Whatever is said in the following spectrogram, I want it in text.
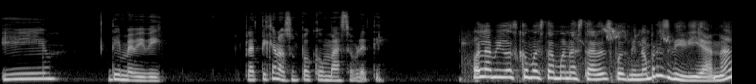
Y dime, Vivi, platícanos un poco más sobre ti. Hola amigos, ¿cómo están? Buenas tardes. Pues mi nombre es Viviana.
